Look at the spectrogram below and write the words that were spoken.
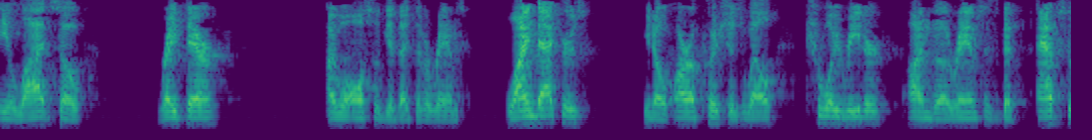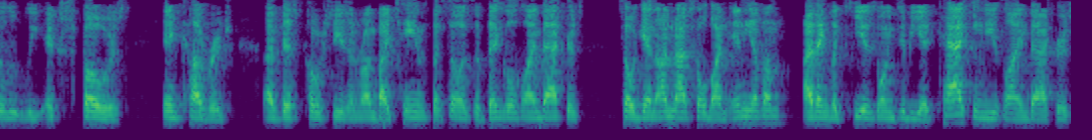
a lot. So, right there, I will also give that to the Rams. Linebackers, you know, are a push as well. Troy Reeder on the Rams has been absolutely exposed in coverage of this postseason run by teams, but so is the Bengals linebackers. So again, I'm not sold on any of them. I think the key is going to be attacking these linebackers.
